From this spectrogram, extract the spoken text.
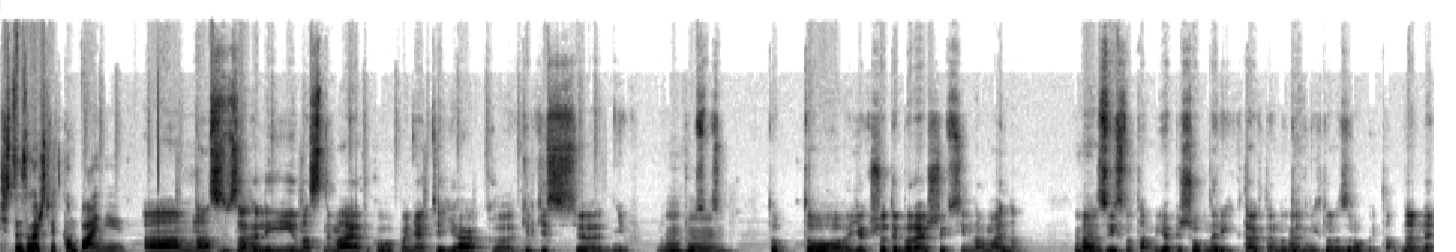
Чи це залежить від компанії? А в нас взагалі у нас немає такого поняття, як е, кількість е, днів на відпустці. Тобто, якщо ти береш і всі нормально, а, звісно, там я пішов на рік, так та ну так Мгм. ніхто не зробить. Там на, на,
